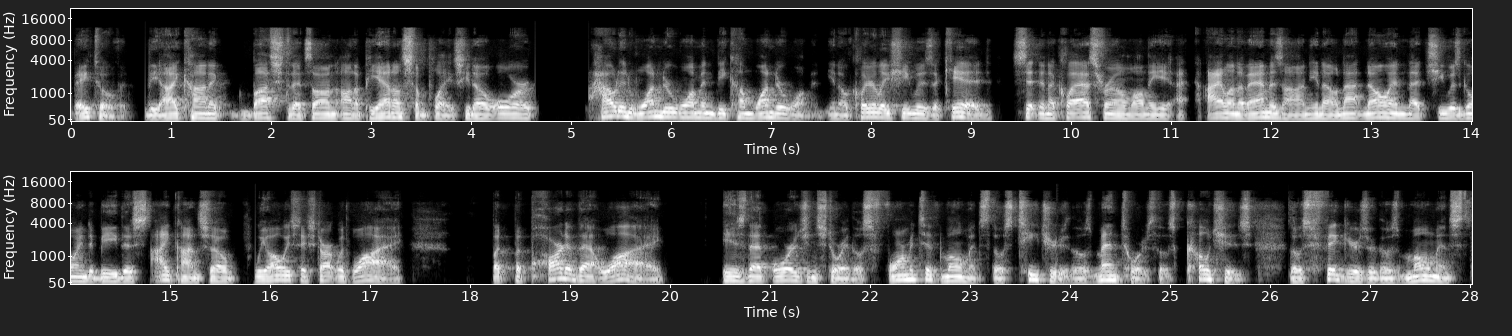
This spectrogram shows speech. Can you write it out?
Beethoven, the iconic bust that's on, on a piano someplace, you know, or how did Wonder Woman become Wonder Woman? You know, clearly she was a kid sitting in a classroom on the island of Amazon, you know, not knowing that she was going to be this icon. So we always say start with why. But but part of that why is that origin story, those formative moments, those teachers, those mentors, those coaches, those figures or those moments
